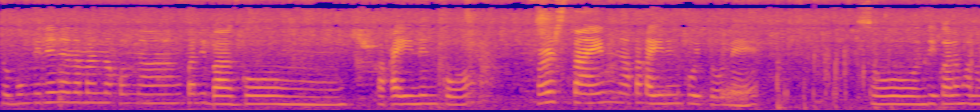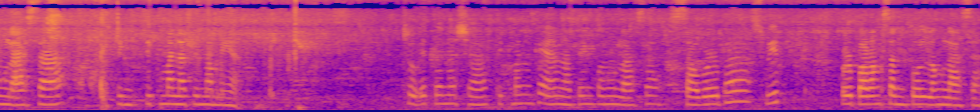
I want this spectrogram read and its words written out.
So, bumili na naman ako ng panibagong kakainin ko. First time na kakainin ko ito ulit. So, hindi ko alam kung anong lasa. Tik- Tikman natin mamaya. So, ito na siya. Tikman kaya natin kung anong lasa. Sour ba? Sweet? Or parang santol ang lasa.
